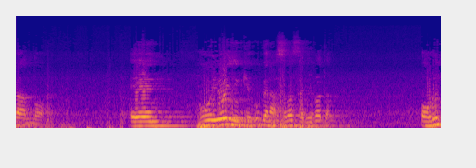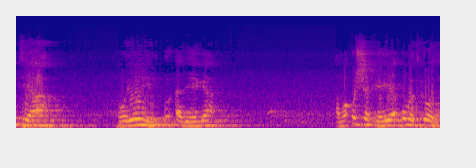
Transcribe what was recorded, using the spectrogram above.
qaadno hooyooyinka ku ganacsada sariibadda oo runtii ah hooyooyin u adeega ama u shaqeeya ubadkooda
